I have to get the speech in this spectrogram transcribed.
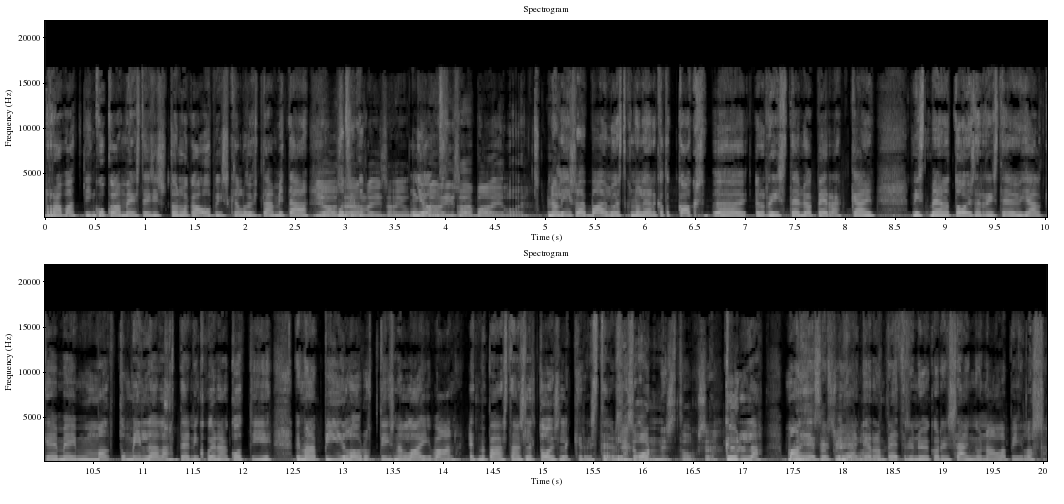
ravattiin. Kukaan meistä ei siis todellakaan opiskellut yhtään mitään. Joo, Mut sehän sit, oli iso juttu. Joo, ne oli isoja bailuja. ne oli isoja bailuja, kun ne oli aina kato kaksi äh, risteilyä peräkkäin, niin sitten meidän toisen risteilyn jälkeen me ei maltettu millään lähteä niin enää kotiin, niin me aina piilouduttiin sinne laivaan, että me päästään sille toisellekin risteilylle. Siis onnistuuko se? Kyllä. Mä olin siis yhden kerran Petri Nykodin sängyn alla piilossa.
